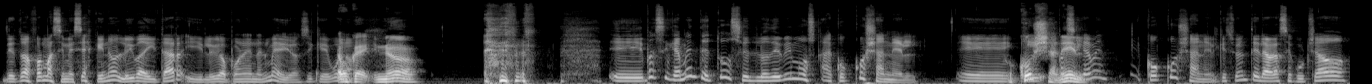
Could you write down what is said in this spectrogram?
De todas formas, si me decías que no, lo iba a editar y lo iba a poner en el medio. Así que bueno. ok, no. Eh, básicamente todo se lo debemos a Coco Chanel. Eh, Coco Chanel. básicamente- Coco Chanel, que seguramente la habrás escuchado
